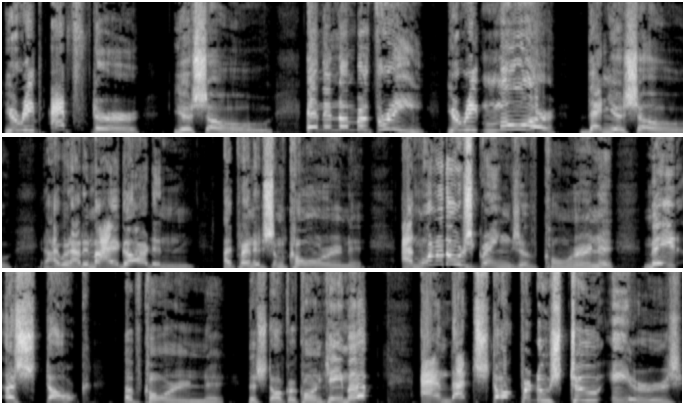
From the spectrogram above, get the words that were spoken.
you reap after you sow. And then number three, you reap more than you sow. And I went out in my garden, I planted some corn, and one of those grains of corn made a stalk of corn. The stalk of corn came up, and that stalk produced two ears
